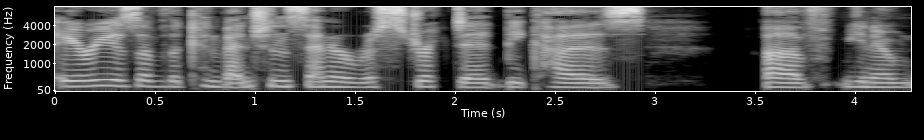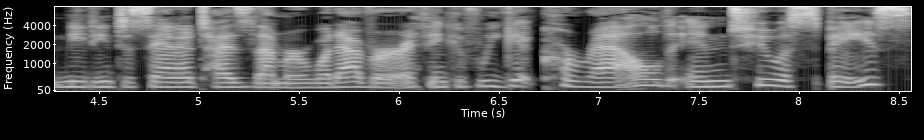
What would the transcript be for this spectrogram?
areas of the convention center restricted because of, you know, needing to sanitize them or whatever. I think if we get corralled into a space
